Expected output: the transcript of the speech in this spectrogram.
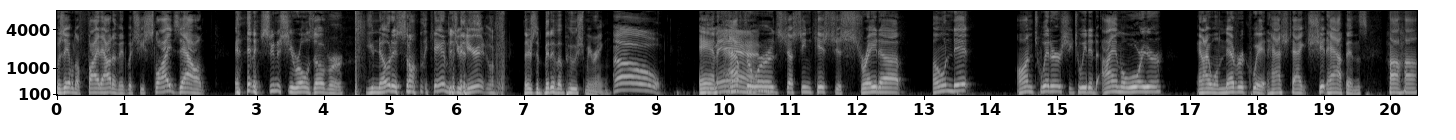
was able to fight out of it, but she slides out. And then as soon as she rolls over, you notice on the canvas. Did you hear it? There's a bit of a poo smearing. Oh, And man. afterwards, Justine Kish just straight up owned it on Twitter. She tweeted, I am a warrior and I will never quit. Hashtag shit happens. Haha.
